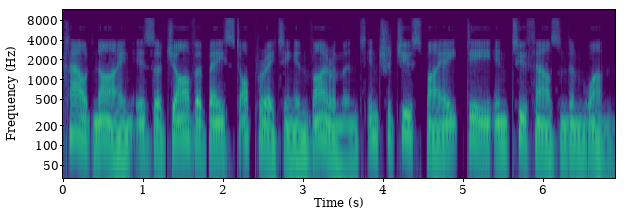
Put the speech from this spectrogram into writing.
Cloud9 is a Java-based operating environment introduced by 8D in 2001.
